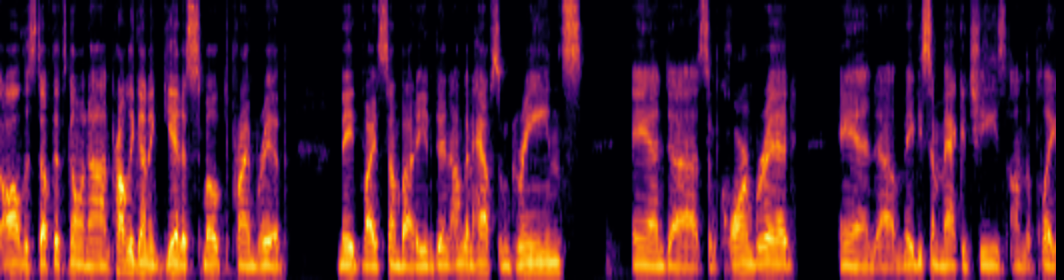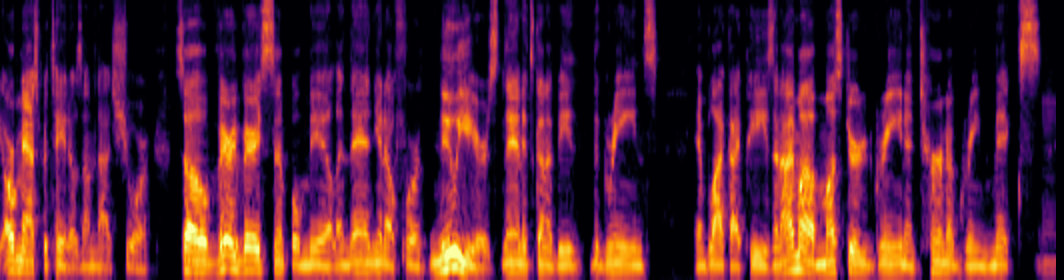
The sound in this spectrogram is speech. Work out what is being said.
all the stuff that's going on. Probably gonna get a smoked prime rib made by somebody, and then I'm gonna have some greens and uh, some cornbread and uh, maybe some mac and cheese on the plate or mashed potatoes. I'm not sure. So very, very simple meal. And then, you know, for New Year's, then it's going to be the greens and black eyed peas. And I'm a mustard green and turnip green mix mm.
